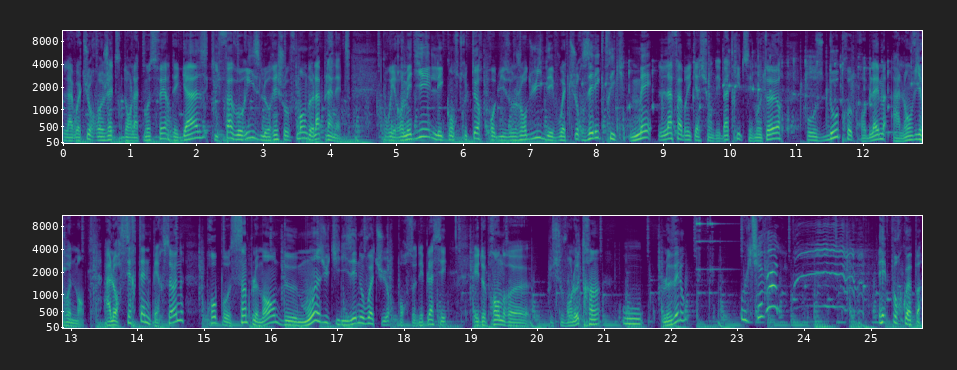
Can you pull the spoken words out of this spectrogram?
la voiture rejette dans l'atmosphère des gaz qui favorisent le réchauffement de la planète. Pour y remédier, les constructeurs produisent aujourd'hui des voitures électriques, mais la fabrication des batteries de ces moteurs pose d'autres problèmes à l'environnement. Alors certaines personnes proposent simplement de moins utiliser nos voitures pour se déplacer et de prendre euh, plus souvent le train ou le vélo. Ou le cheval. Et pourquoi pas?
